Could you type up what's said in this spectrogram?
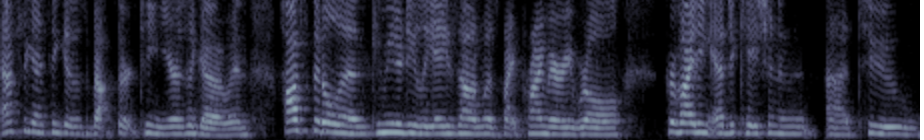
actually, I think it was about 13 years ago. And hospital and community liaison was my primary role, providing education and, uh, to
